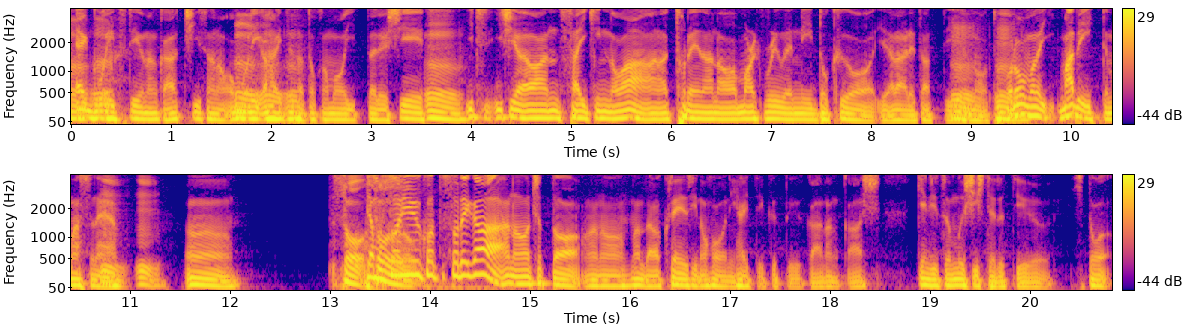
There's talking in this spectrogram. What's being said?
んか、エッグウェイツっていうなんか小さな重りが入ってたとかも言ったりし、うん、一一番最近のはあのトレーナーのマーク・ブリレンに毒をやられたっていうのところまで,、まで言ってますね。うんうんうん。そう、でもそういうこと、それが、あの、ちょっと、あの、なんだろう、クレイジーの方に入っていくっていうか、なんか、し現実を無視してるっていう人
